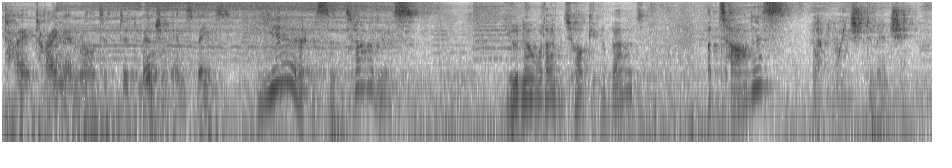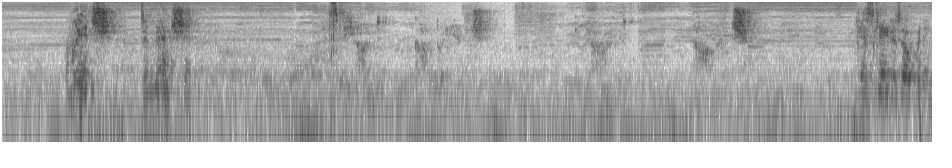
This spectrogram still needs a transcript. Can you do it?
Time, time and relative to dimension in space. Yes, a TARDIS. You know what I'm talking about? A TARDIS? But which dimension? Which dimension? It's beyond comprehension, beyond knowledge. The cascade is opening,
